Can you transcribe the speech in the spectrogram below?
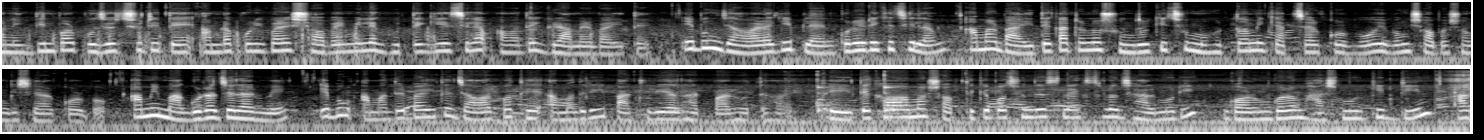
অনেকদিন পর পুজোর ছুটিতে আমরা পরিবারের সবাই মিলে ঘুরতে গিয়েছিলাম আমাদের গ্রামের বাড়িতে। এবং যাওয়ার আগে প্ল্যান করে রেখেছিলাম, আমার বাড়িতে কাটানো সুন্দর কিছু মুহূর্ত আমি ক্যাপচার করব এবং সবার সঙ্গে শেয়ার করব। আমি মাগুরা জেলার মেয়ে এবং আমাদের বাড়িতে যাওয়ার পথে আমাদের এই পাটুরিয়া ঘাট পার হতে হয়। ফেরিতে খাওয়া আমার সব থেকে পছন্দের স্ন্যাক্স হলো ঝালমুড়ি, গরম গরম হাঁস মুরগির ডিম আর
